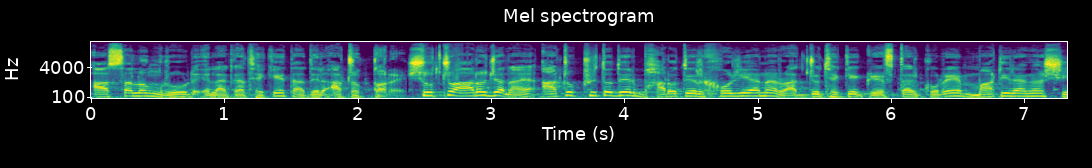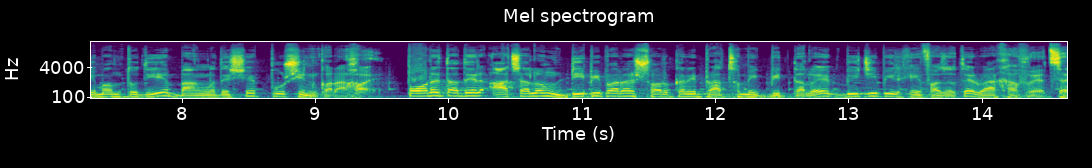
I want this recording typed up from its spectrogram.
আসালং রোড এলাকা থেকে তাদের আটক করে। সূত্র আরও জানায়, আটককৃতদের ভারতের হরিয়ানা রাজ্য থেকে গ্রেফতার করে মাটিরাঙ্গা সীমান্ত দিয়ে বাংলাদেশে পুশিন করা হয়। পরে তাদের আচালং ডিপিপাড়া সরকারি প্রাথমিক বিদ্যালয়ে বিজিবির হেফাজতে রাখা হয়েছে।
